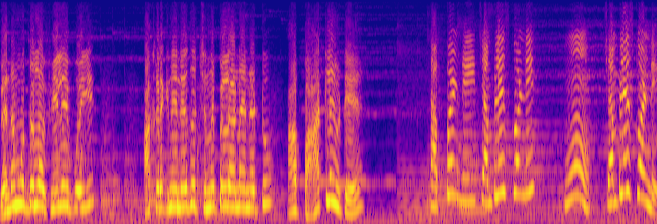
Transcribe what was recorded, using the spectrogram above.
వెనముద్దలా ఫీల్ అయిపోయి అక్కడికి నేనేదో చిన్నపిల్లాడిని అయినట్టు ఆ పాటలేమిటే? తప్పండి చంపలేసుకోండి. చంపలేసుకోండి.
